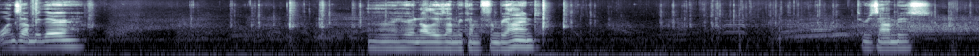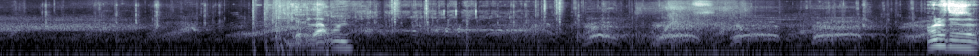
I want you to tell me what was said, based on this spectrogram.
One zombie there. Uh, I hear another zombie coming from behind. Three zombies. Get that one. I wonder if there's a...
